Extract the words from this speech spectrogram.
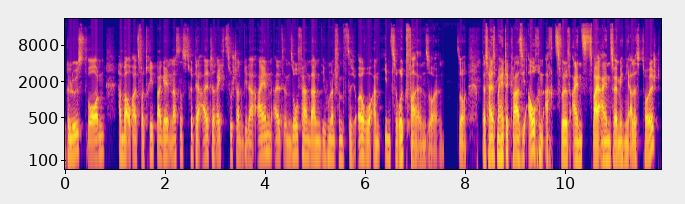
gelöst worden. Haben wir auch als vertretbar gelten lassen. Es tritt der alte Rechtszustand wieder ein, als insofern dann die 150 Euro an ihn zurückfallen sollen. So, das heißt, man hätte quasi auch ein 812.121, wenn mich nicht alles täuscht.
